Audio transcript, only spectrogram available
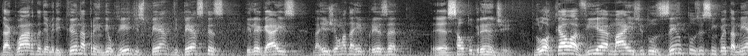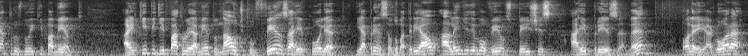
da Guarda de Americana apreendeu redes de pescas ilegais na região lá da represa é, Salto Grande. No local havia mais de 250 metros do equipamento. A equipe de patrulhamento náutico fez a recolha e apreensão do material, além de devolver os peixes à represa, né? Olha aí, agora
